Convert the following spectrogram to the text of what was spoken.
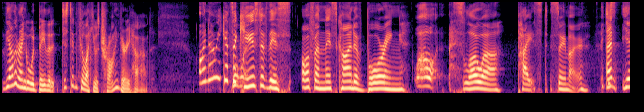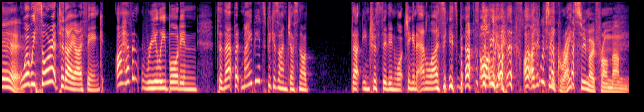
The other angle would be that it just didn't feel like he was trying very hard. I know he gets accused of this often, this kind of boring, Well, slower paced sumo. it just, and yeah. well, we saw it today, I think. I haven't really bought in to that, but maybe it's because I'm just not that interested in watching and analysing his bouts, to Oh, be look. I, I think we've seen great sumo from um,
